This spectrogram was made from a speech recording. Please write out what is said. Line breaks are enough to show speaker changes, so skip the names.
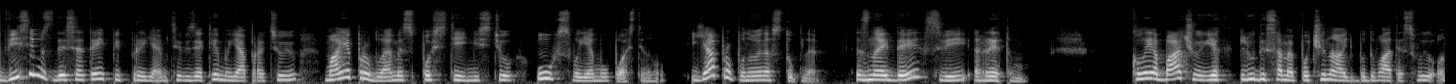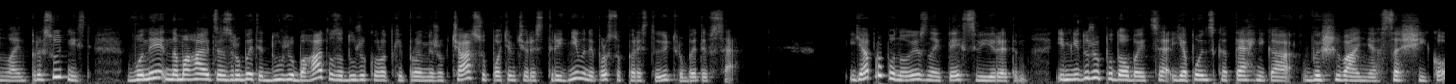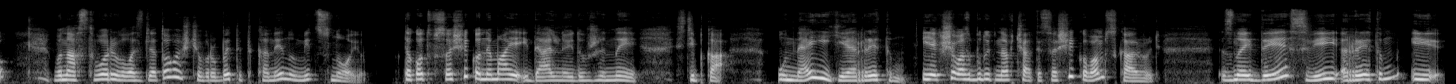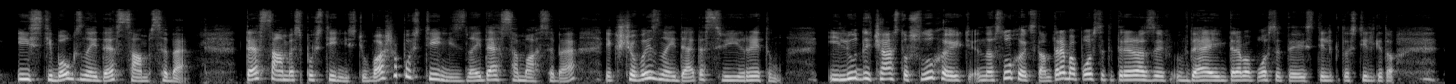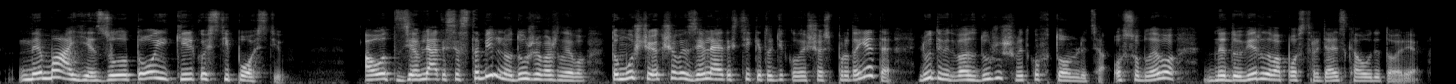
8 з 10 підприємців, з якими я працюю, має проблеми з постійністю у своєму постінгу. Я пропоную наступне: знайди свій ритм. Коли я бачу, як люди саме починають будувати свою онлайн-присутність, вони намагаються зробити дуже багато за дуже короткий проміжок часу, потім через три дні вони просто перестають робити все. Я пропоную знайти свій ритм. І мені дуже подобається японська техніка вишивання сашіко. Вона створювалась для того, щоб робити тканину міцною. Так от в сашіко немає ідеальної довжини стіпка. У неї є ритм. І якщо вас будуть навчати сашіко, вам скажуть: знайди свій ритм, і, і стібок знайде сам себе. Те саме з постійністю. Ваша постійність знайде сама себе, якщо ви знайдете свій ритм. І люди часто слухають, наслухаються там, треба постити три рази в день, треба постити стільки-то, стільки-то. Немає золотої кількості постів. А от з'являтися стабільно дуже важливо, тому що якщо ви з'являєтесь тільки тоді, коли щось продаєте, люди від вас дуже швидко втомлються, особливо недовірлива пострадянська аудиторія.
